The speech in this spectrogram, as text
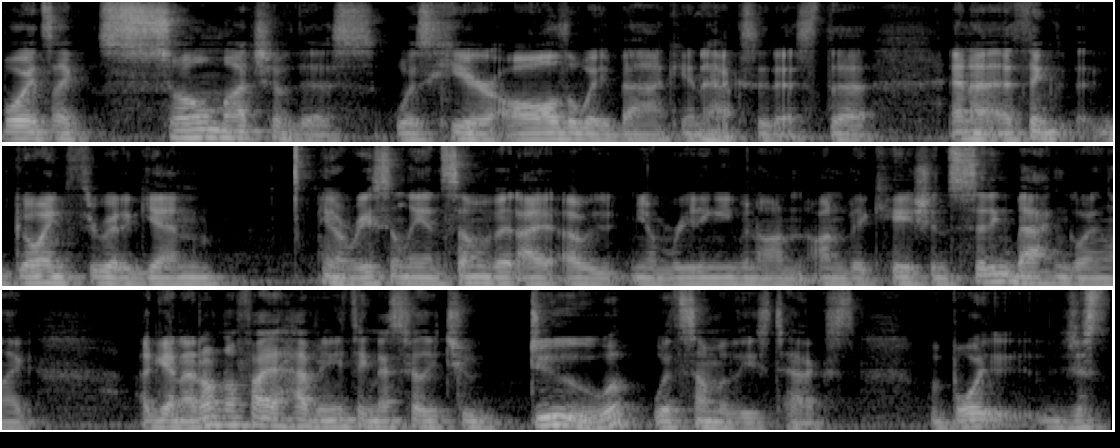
boy, it's like so much of this was here all the way back in Exodus. The and I, I think going through it again, you know, recently, and some of it I, I was you know reading even on on vacation, sitting back and going like, again, I don't know if I have anything necessarily to do with some of these texts, but boy, just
